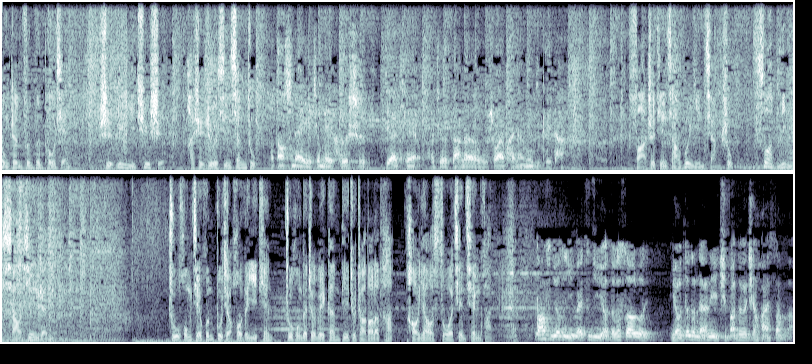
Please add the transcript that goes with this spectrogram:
众人纷纷投钱，是利益驱使，还是热心相助？我当时呢也就没核实，第二天我就打了五十万块人民币给他。法治天下为您讲述算命小仙人。朱红结婚不久后的一天，朱红的这位干爹就找到了他，讨要所欠钱款。当时就是以为自己有这个收入，有这个能力去把这个钱还上嘛。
